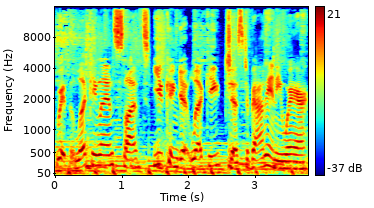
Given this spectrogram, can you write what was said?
With the Lucky Land slots, you can get lucky just about anywhere.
